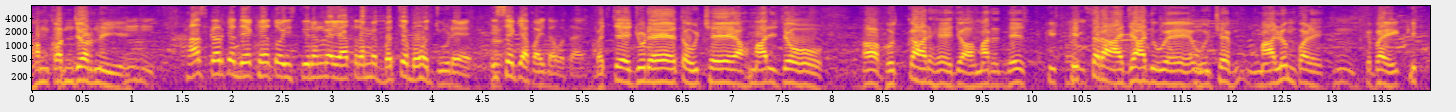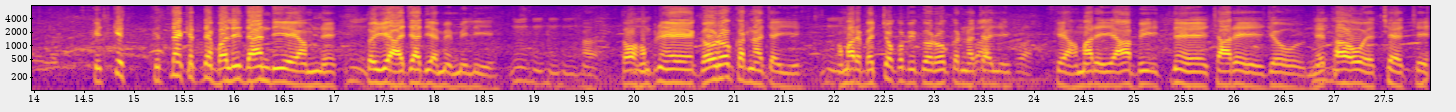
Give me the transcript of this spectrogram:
हम कमज़ोर नहीं है। खास करके देखें तो इस तिरंगा यात्रा में बच्चे बहुत जुड़े हैं। इससे क्या फ़ायदा होता है? बच्चे जुड़े हैं तो उसे हमारी जो हाँ, भूतकाल है जो हमारे देश की किस तरह आज़ाद हुए हैं उसे मालूम पड़े कि भाई किस किस किस कितने कितने बलिदान दिए हमने तो ये आज़ादी हमें मिली है। हाँ तो हमने गौरव करना चाहिए। हमारे बच्चों को भी गौरव करना चाहिए कि हमारे यहाँ भी इतने सारे जो नेता हो अच्छे अच्छे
